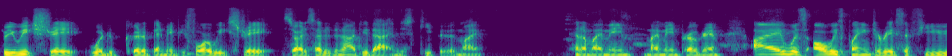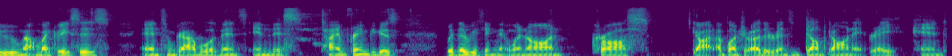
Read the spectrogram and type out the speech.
three weeks straight would could have been maybe four weeks straight. So I decided to not do that and just keep it with my kind of my main my main program. I was always planning to race a few mountain bike races and some gravel events in this time frame because with everything that went on, cross got a bunch of other events dumped on it, right? And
